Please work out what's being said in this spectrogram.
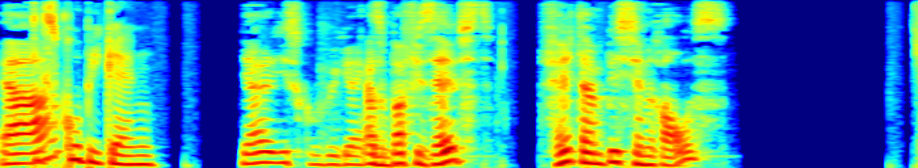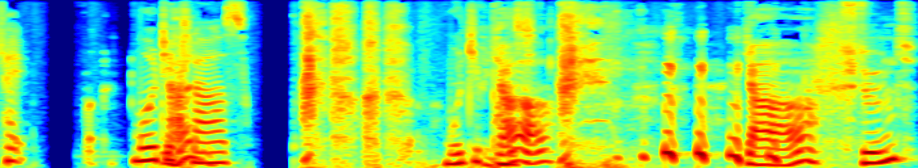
Ja, die Scooby Gang. ja, die Scooby Gang. Also Buffy selbst fällt da ein bisschen raus. Multiclass. Multipass. Ja. ja, stimmt.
